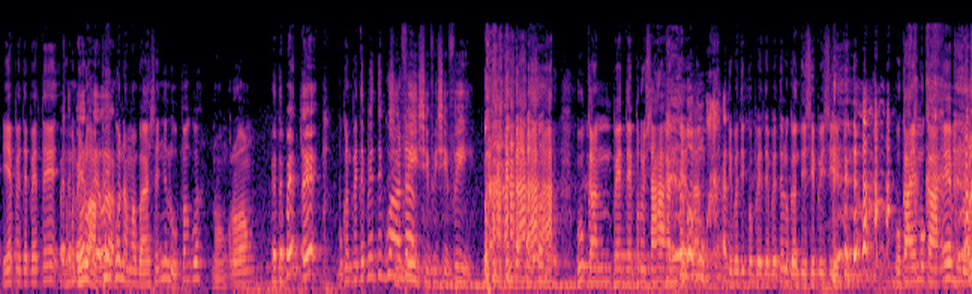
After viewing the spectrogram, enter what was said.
Iya PT-PT. Cuma PT-PT dulu apa ya gua nama bahasanya lupa gua. Nongkrong. PT-PT. Bukan PT-PT gua ada. CV, CV, CV. Bukan PT perusahaan Oh, setan. Tiba-tiba PT-PT lu ganti CPC. UKM UKM dulu.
